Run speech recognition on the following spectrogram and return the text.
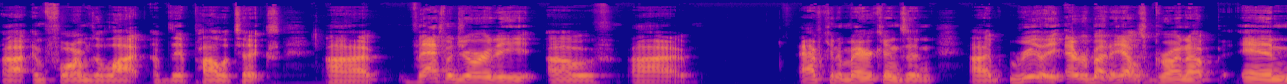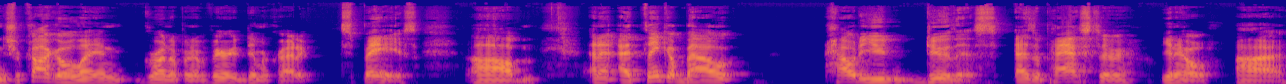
uh, informs a lot of their politics. Uh, vast majority of uh, African Americans and uh, really everybody else growing up in Chicagoland, growing up in a very democratic space. Um, and I, I, think about how do you do this as a pastor? You know, uh,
